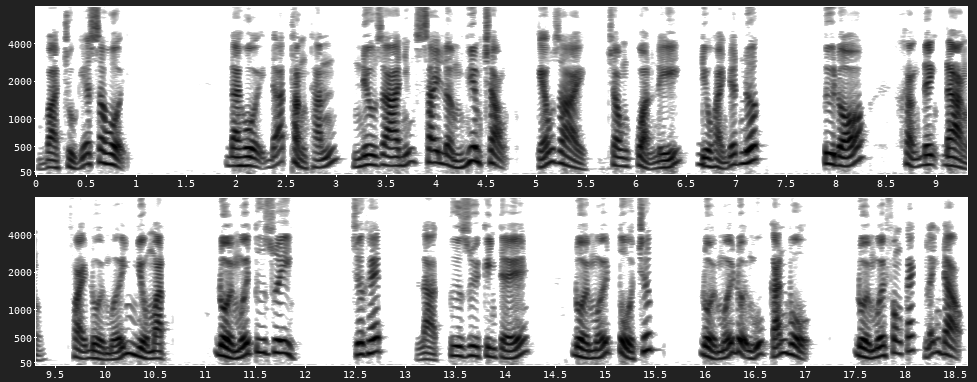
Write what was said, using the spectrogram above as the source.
và chủ nghĩa xã hội. Đại hội đã thẳng thắn nêu ra những sai lầm nghiêm trọng kéo dài trong quản lý, điều hành đất nước. Từ đó, khẳng định Đảng phải đổi mới nhiều mặt, đổi mới tư duy, trước hết là tư duy kinh tế, đổi mới tổ chức, đổi mới đội ngũ cán bộ, đổi mới phong cách lãnh đạo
